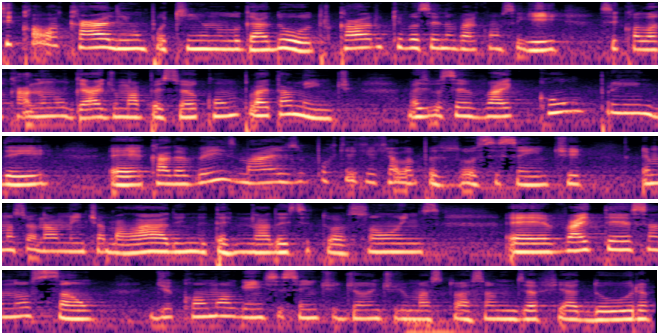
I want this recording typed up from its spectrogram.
se colocar ali um pouquinho no lugar do outro. Claro que você não vai conseguir se colocar no lugar de uma pessoa completamente, mas você vai compreender é, cada vez mais o porquê que aquela pessoa se sente emocionalmente abalada em determinadas situações, é, vai ter essa noção de como alguém se sente diante de uma situação desafiadora.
